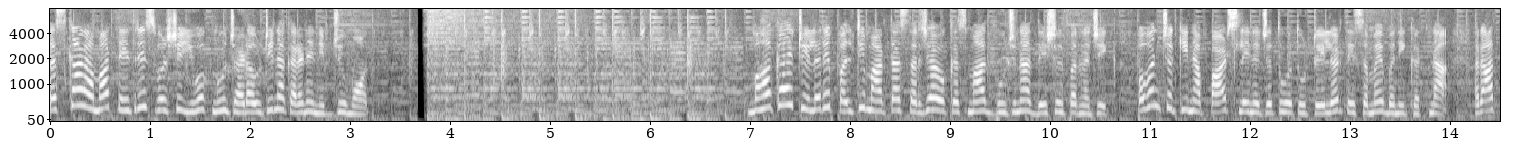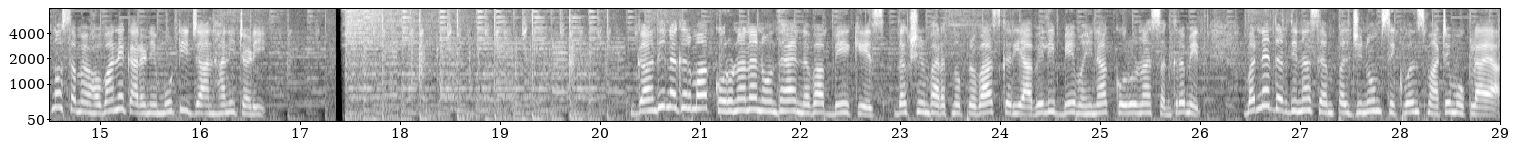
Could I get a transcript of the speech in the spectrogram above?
લસકાણામાં તેત્રીસ વર્ષીય યુવકનું ઝાડા ઉલટીના કારણે નિપજ્યું મોત. મહાકાય ટ્રેલરે પલટી મારતા સર્જાયો અકસ્માત ભુજના દેશલપર નજીક. પવનચક્કીના પાર્ટ્સ લઈને જતું હતું ટ્રેલર, તે સમયે બની ઘટના. રાતનો સમય હોવાને કારણે મોટી જાનહાની ટળી. ગાંધીનગરમાં કોરોનાના નોંધાયા નવા બે કેસ. દક્ષિણ ભારતનો પ્રવાસ કરી આવેલી બે મહિના કોરોના સંક્રમિત. બંને દર્દીના સેમ્પલ જીનોમ સિક્વન્સ માટે મોકલાયા.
